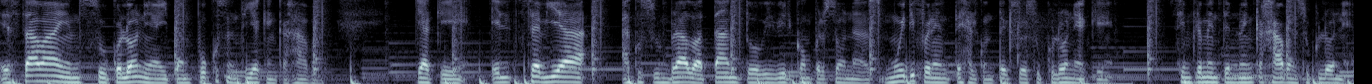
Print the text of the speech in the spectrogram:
estaba en su colonia y tampoco sentía que encajaba, ya que él se había acostumbrado a tanto vivir con personas muy diferentes al contexto de su colonia que simplemente no encajaba en su colonia.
